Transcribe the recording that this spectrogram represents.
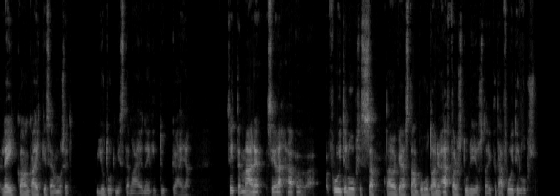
leikkaan kaikki semmoiset jutut, mistä mä jotenkin tykkään. Ja sitten mä ne siellä Fruity Loopsissa, tai oikeastaan puhutaan jo FL Studiosta, eli tämä Fruity Loops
